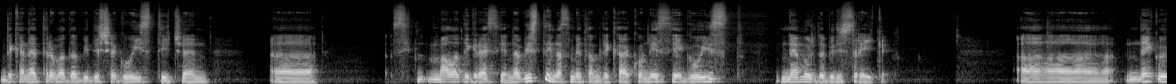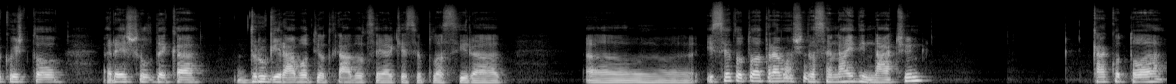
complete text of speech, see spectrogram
дека не треба да бидеш егоистичен. А, мала дигресија. На вистина сметам дека ако не си егоист, не можеш да бидеш среќен. Некој кој што решил дека други работи од градот сега ќе се пласираат. А, и сето тоа требаше да се најди начин како тоа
